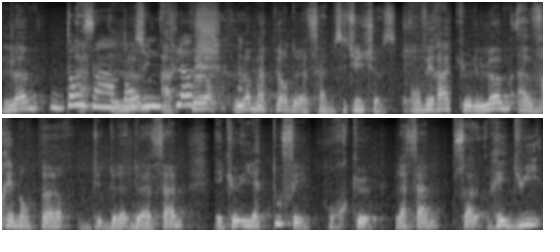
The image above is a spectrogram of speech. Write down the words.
L'homme dans, un, dans une cloche. L'homme a peur de la femme, c'est une chose. On verra que l'homme a vraiment peur de, la, de la femme et qu'il a tout fait pour que la femme soit réduite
